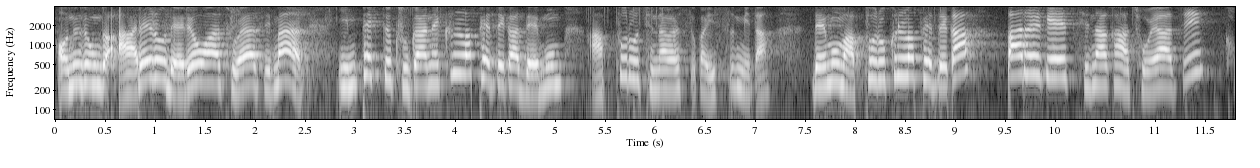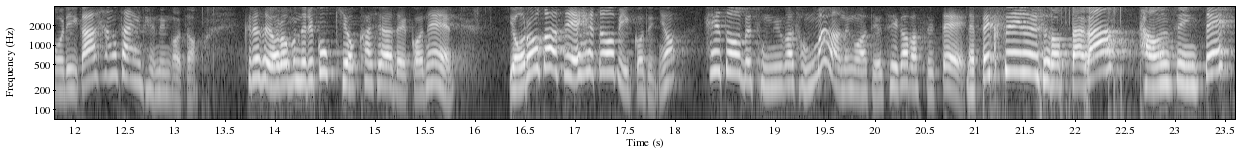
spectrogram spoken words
어느 정도 아래로 내려와 줘야지만 임팩트 구간의 클럽 헤드가 내 몸 앞으로 지나갈 수가 있습니다. 내 몸 앞으로 클럽 헤드가 빠르게 지나가 줘야지 거리가 향상이 되는 거죠. 그래서 여러분들이 꼭 기억하셔야 될 거는 여러 가지의 헤드업이 있거든요. 헤드업의 종류가 정말 많은 것 같아요. 제가 봤을 때 네, 백스윙을 들었다가 다운스윙 때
